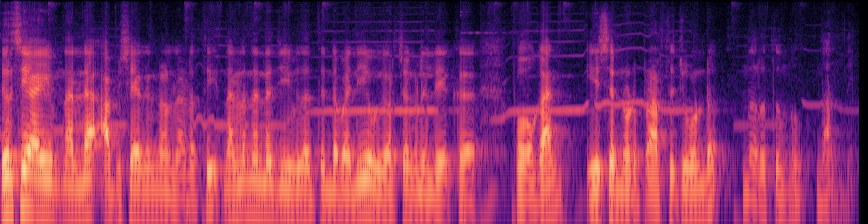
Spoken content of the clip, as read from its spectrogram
തീർച്ചയായും നല്ല അഭിഷേകങ്ങൾ നടത്തി നല്ല നല്ല ജീവിതത്തിന്റെ വലിയ ഉയർച്ചകളിലേക്ക് പോകാൻ ഈശ്വരനോട് പ്രാർത്ഥിച്ചുകൊണ്ട് നിർത്തുന്നു. നന്ദി.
